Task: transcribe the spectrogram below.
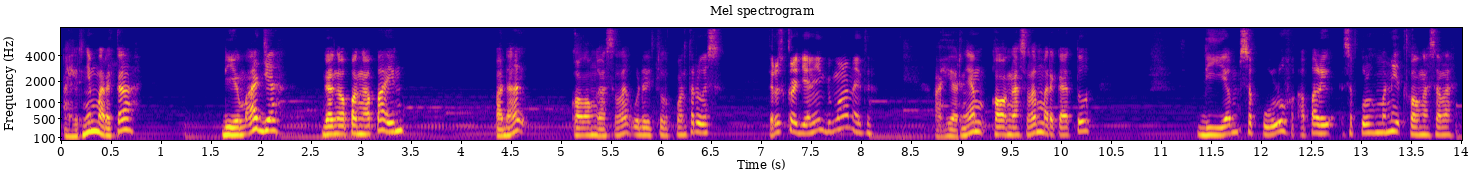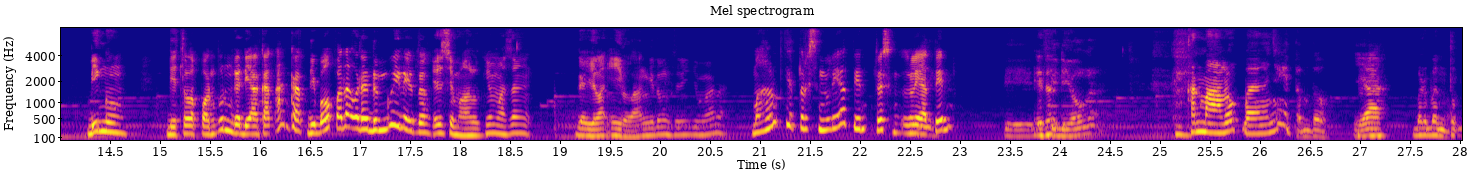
akhirnya mereka diem aja nggak ngapa-ngapain padahal kalau nggak salah udah ditelepon terus Terus kerjanya gimana itu? Akhirnya kalau nggak salah mereka tuh diam 10 apa li- 10 menit kalau nggak salah bingung di telepon pun nggak diangkat-angkat di bawah pada udah nungguin itu Ya si makhluknya masa nggak hilang-hilang gitu maksudnya gimana? makhluknya terus ngeliatin terus ngeliatin Di, di Itu- video nggak? kan makhluk bayangannya hitam tuh ya berbentuk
